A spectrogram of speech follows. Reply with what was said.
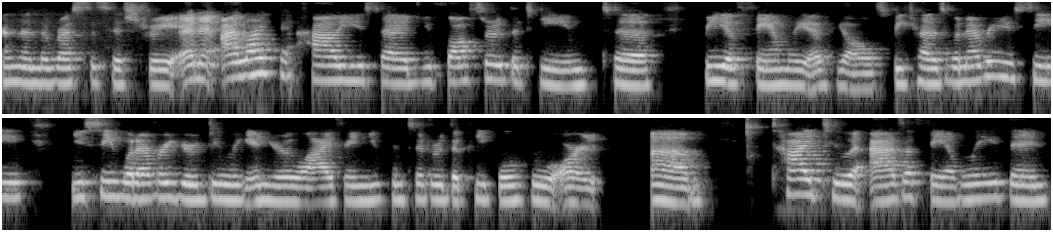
and then the rest is history. And I like how you said you fostered the team to be a family of y'all's because whenever you see you see whatever you're doing in your life and you consider the people who are um, tied to it as a family, then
